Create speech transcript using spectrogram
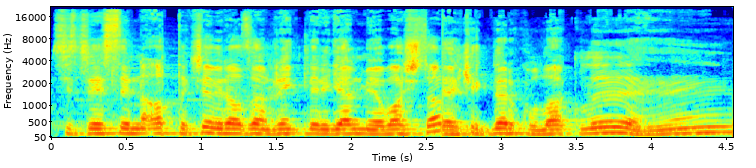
Streslerini attıkça birazdan renkleri gelmeye başlar. Erkekler kulaklı. Hmm.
